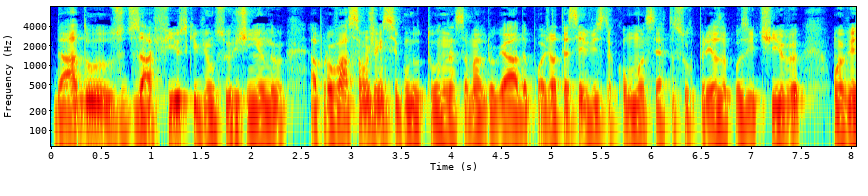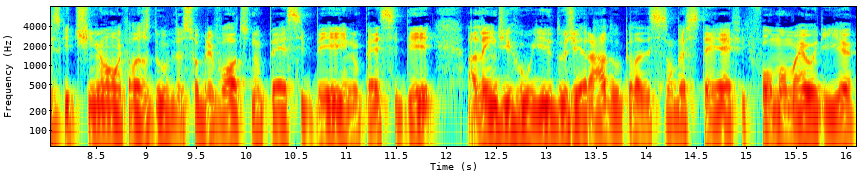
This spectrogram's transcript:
Dados os desafios que vinham surgindo, a aprovação já em segundo turno nessa madrugada pode até ser vista como uma certa surpresa positiva, uma vez que tinham aquelas dúvidas sobre votos no PSB e no PSD, além de ruído gerado pela decisão do STF, que formou maioria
